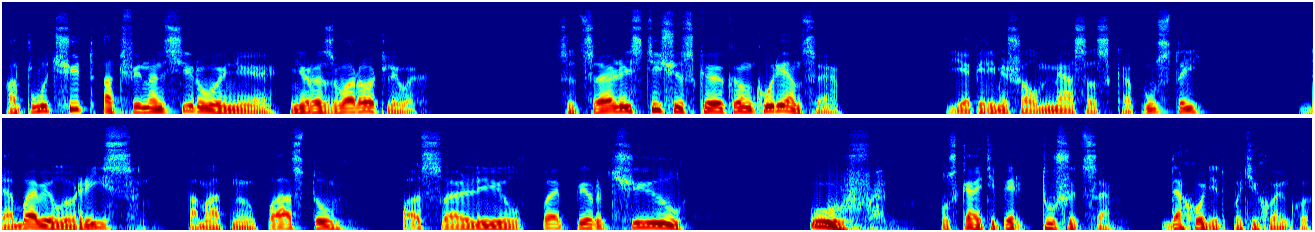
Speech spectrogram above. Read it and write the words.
отлучит от финансирования неразворотливых. Социалистическая конкуренция. Я перемешал мясо с капустой, добавил рис, томатную пасту, посолил, поперчил. Уф, пускай теперь тушится, доходит потихоньку.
